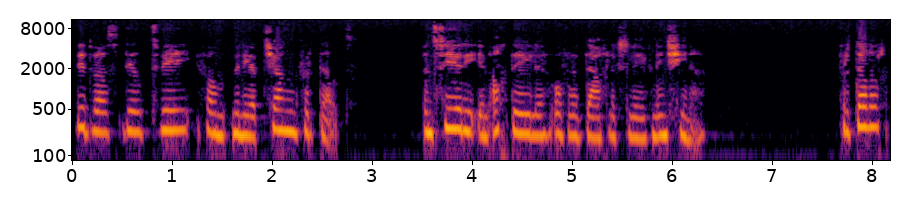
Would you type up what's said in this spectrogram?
Dit was deel 2 van Meneer Chang vertelt. Een serie in acht delen over het dagelijks leven in China. Verteller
